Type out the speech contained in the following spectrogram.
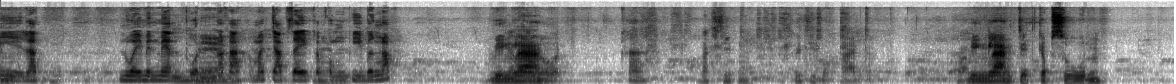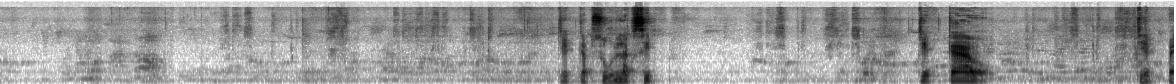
มีหลักหน่วยแม่นๆบนเนาะค่ะเอามาจับใส่กับของหลวงพี่เบิ่งเนาะวิ่งล่าง ค่ะลักซิปนี่คือสิบพลาดวิ่งล่างเจ็ดกับศูนย์เจ็ดกับศูนย์หลักสิบเจ็ดเก้าเจ็ดแป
